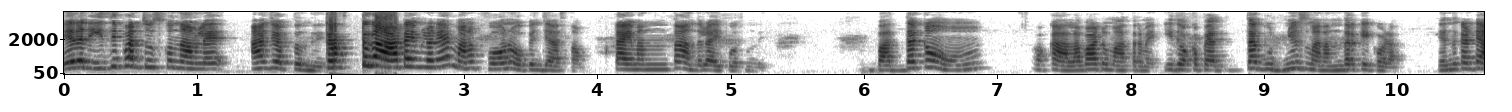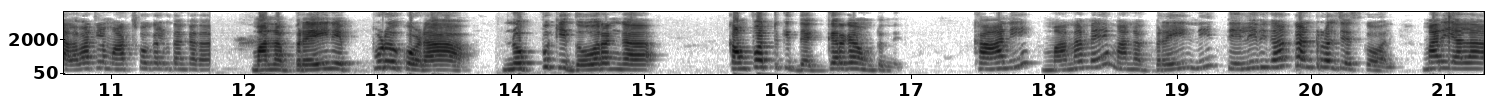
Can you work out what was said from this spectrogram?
ఏదైనా ఈజీ పని చూసుకుందాంలే అని చెప్తుంది. కరెక్ట్గా ఆ టైంలోనే మనం ఫోన్ ఓపెన్ చేస్తాం. టైం అంతా అందులో అయిపోతుంది. బద్ధకం ఒక అలవాటు మాత్రమే. ఇది ఒక పెద్ద గుడ్ న్యూస్ మనందరికీ కూడా. ఎందుకంటే అలవాట్లు మార్చుకోగలుగుతాం కదా. మన బ్రెయిన్ ఎప్పుడూ కూడా నొప్పికి దూరంగా కంఫర్ట్కి దగ్గరగా ఉంటుంది. కానీ మనమే మన బ్రెయిన్ని తెలివిగా కంట్రోల్ చేసుకోవాలి. మరి ఎలా?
